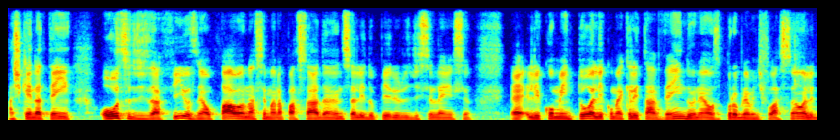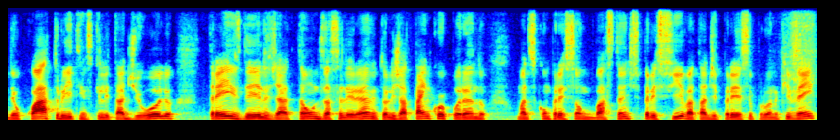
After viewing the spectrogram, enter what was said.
Acho que ainda tem outros desafios, né? O Paulo, na semana passada, antes ali do período de silêncio, é, ele comentou ali como é que ele está vendo né, os problemas de inflação. Ele deu quatro itens que ele está de olho, três deles já estão desacelerando, então ele já está incorporando uma descompressão bastante expressiva tá, de preço para o ano que vem,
